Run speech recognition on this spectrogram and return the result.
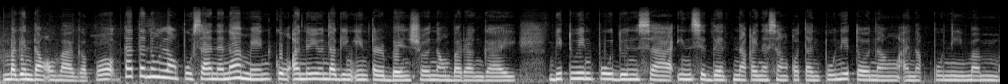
Magandang umaga po. Tatanong lang po sana namin kung ano yung naging intervention ng barangay between po dun sa incident na kinasangkutan po nito ng anak po ni Ma'am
